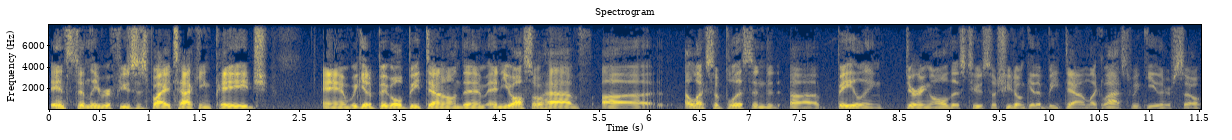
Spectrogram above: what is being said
instantly refuses by attacking Paige, and we get a big old beatdown on them. And you also have uh, Alexa Bliss and uh, bailing during all this too, so she don't get a beatdown like last week either. So.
